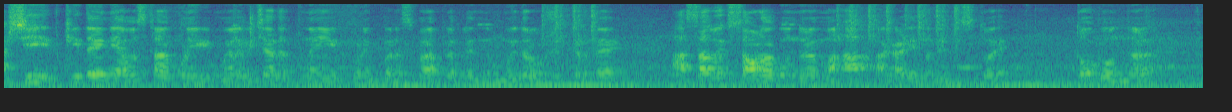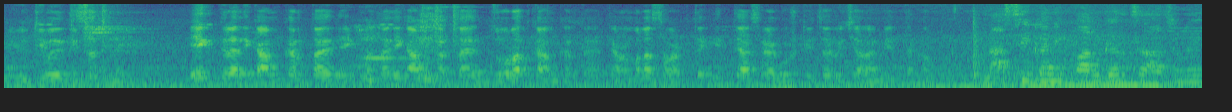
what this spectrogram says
अशी इतकी दयनीय अवस्था कोणी मला विचारत नाही कोणी परस्पर आपले आपले उमेदवार घोषित करत आहे असा जो एक सावळा गोंधळ महाआघाडीमध्ये दिसतोय तो गोंधळ युतीमध्ये दिसत नाही. एक दिलाने काम करतायत एक मताने काम करतायत जोरात काम करतायत. त्यामुळे मला असं वाटतं की त्या सगळ्या गोष्टीचा विचार आम्ही आता करतो नाशिक आणि पालघरचं अजूनही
